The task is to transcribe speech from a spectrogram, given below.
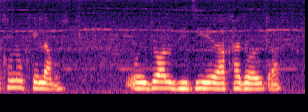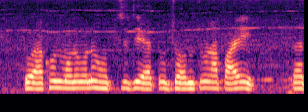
এখনও খেলাম। ওই জল ভিজিয়ে রাখা জলটা। তো এখন মনে মনে হচ্ছে যে এত যন্ত্রণা পায়ে তার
